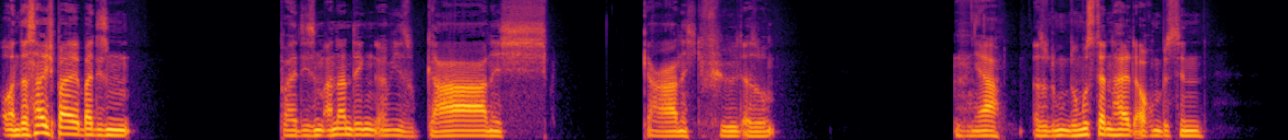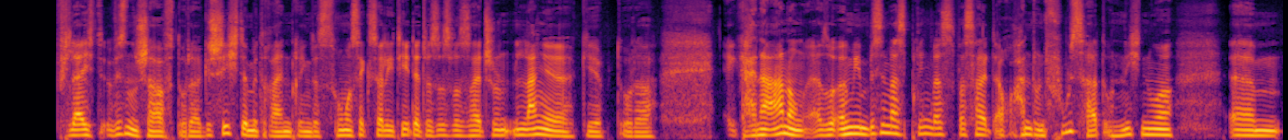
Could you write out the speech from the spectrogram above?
Und das habe ich bei, bei diesem bei diesem anderen Ding irgendwie so gar nicht, gar nicht gefühlt. Also, ja, also du, du musst dann halt auch ein bisschen vielleicht Wissenschaft oder Geschichte mit reinbringen, dass Homosexualität etwas ist, was es halt schon lange gibt oder äh, keine Ahnung, also irgendwie ein bisschen was bringen, was, was halt auch Hand und Fuß hat und nicht nur ähm,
